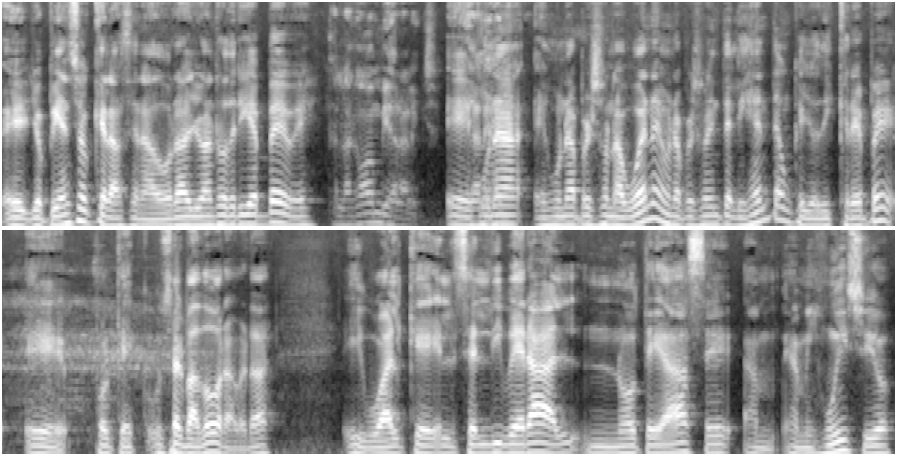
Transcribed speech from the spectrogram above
eh, yo pienso que la senadora Joan Rodríguez Bebe Te la acabo de enviar, Alex. Es, una, es una persona buena, es una persona inteligente, aunque yo discrepe eh, porque es conservadora, ¿verdad? Igual que el ser liberal no te hace, a, mi juicio,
